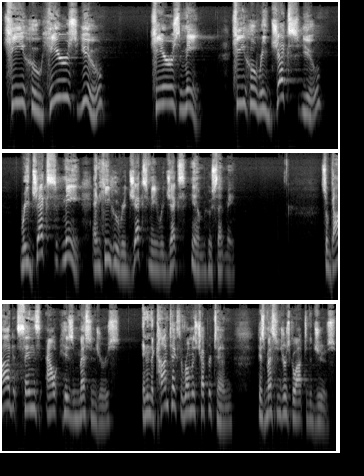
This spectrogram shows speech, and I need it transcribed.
He who hears you hears me. He who rejects you rejects me. And he who rejects me rejects him who sent me. So God sends out his messengers. And in the context of Romans chapter 10, his messengers go out to the Jews,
